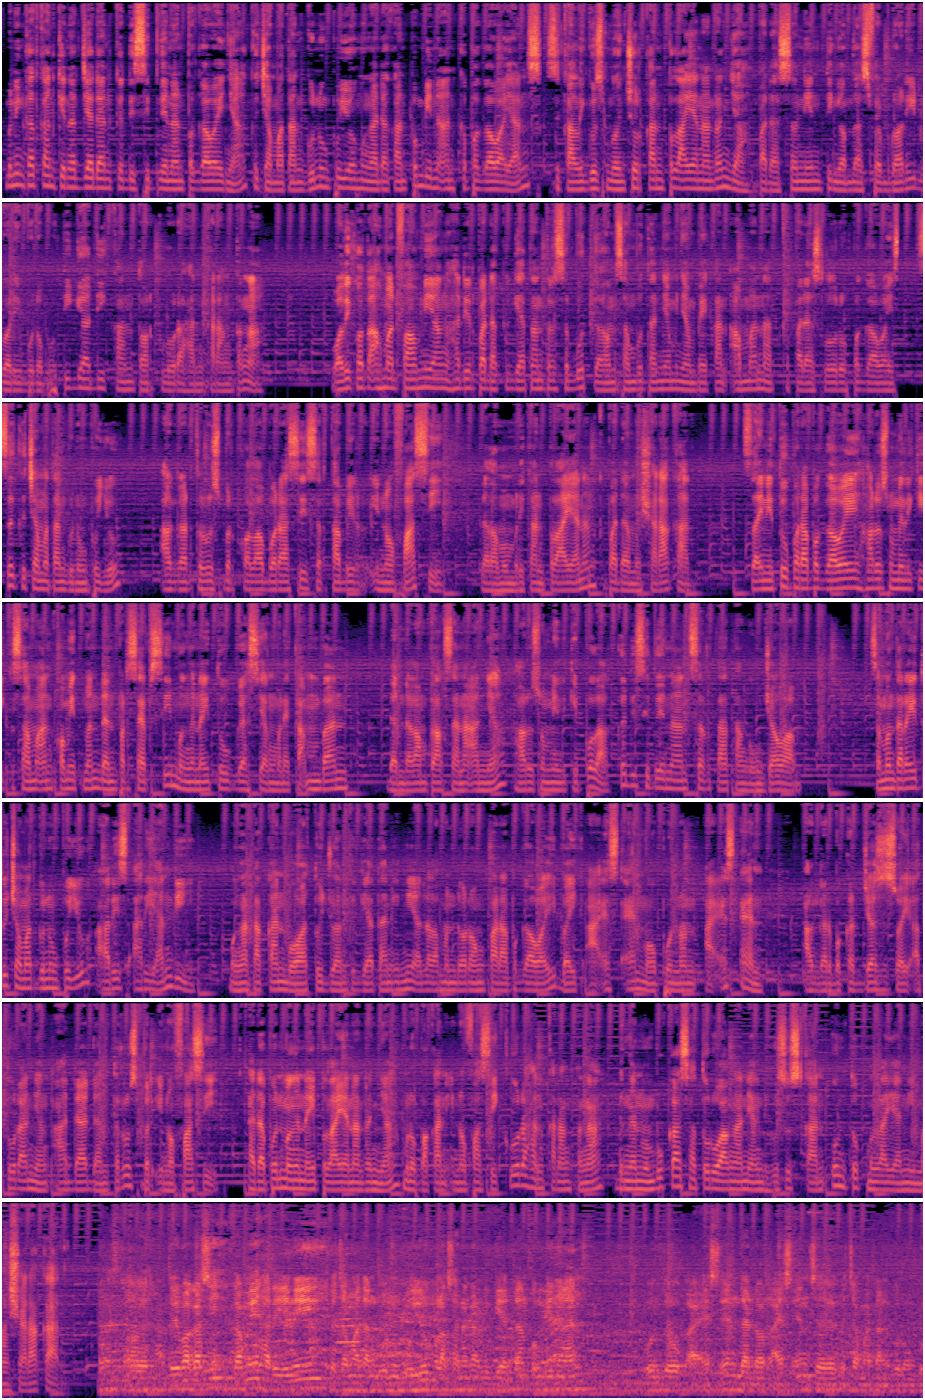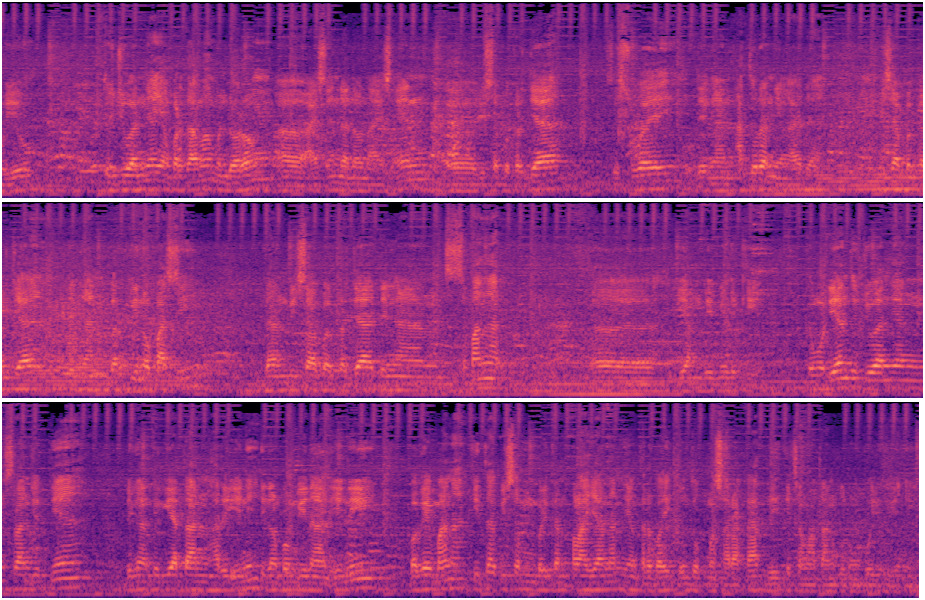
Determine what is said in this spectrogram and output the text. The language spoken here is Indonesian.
Meningkatkan kinerja dan kedisiplinan pegawainya, Kecamatan Gunung Puyuh mengadakan pembinaan kepegawaian sekaligus meluncurkan pelayanan renyah pada Senin 13 Februari 2023 di kantor Kelurahan Karangtengah. Wali Kota Ahmad Fahmi yang hadir pada kegiatan tersebut dalam sambutannya menyampaikan amanat kepada seluruh pegawai sekecamatan Gunung Puyuh agar terus berkolaborasi serta berinovasi dalam memberikan pelayanan kepada masyarakat. Selain itu, para pegawai harus memiliki kesamaan komitmen dan persepsi mengenai tugas yang mereka emban dan dalam pelaksanaannya harus memiliki pula kedisiplinan serta tanggung jawab. Sementara itu, Camat Gunung Puyuh Aris Ariandi mengatakan bahwa tujuan kegiatan ini adalah mendorong para pegawai baik ASN maupun non-ASN agar bekerja sesuai aturan yang ada dan terus berinovasi Adapun mengenai pelayanan renyah merupakan inovasi Kelurahan Karangtengah dengan membuka satu ruangan yang dikhususkan untuk melayani masyarakat. Terima kasih. Kami hari ini Kecamatan Gunung Puyuh melaksanakan kegiatan pembinaan untuk ASN dan non ASN se Kecamatan Gunung Puyuh. Tujuannya yang pertama mendorong eh, ASN dan non ASN eh, bisa bekerja sesuai dengan aturan yang ada, bisa bekerja dengan berinovasi dan bisa bekerja dengan semangat eh, yang dimiliki. Kemudian tujuan yang selanjutnya dengan kegiatan hari ini, dengan pembinaan ini, bagaimana kita bisa memberikan pelayanan yang terbaik untuk masyarakat di Kecamatan Gunung Puyuh ini.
